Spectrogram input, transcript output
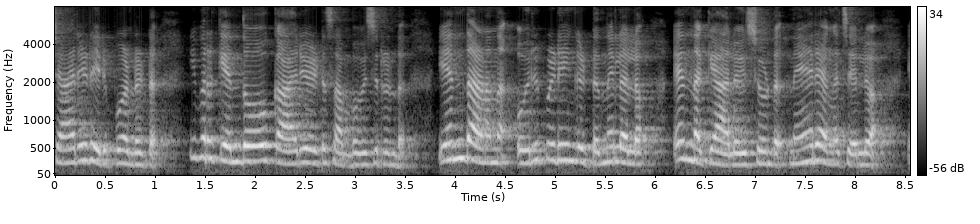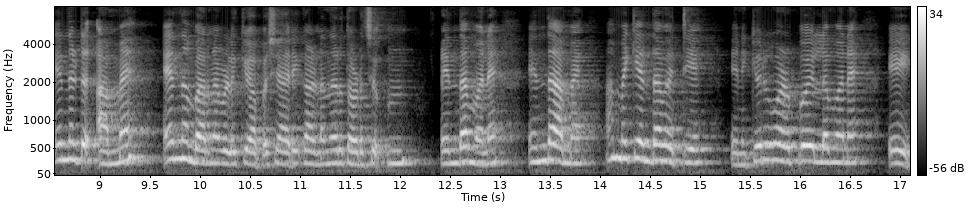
ഷാരിയുടെ ഇരിപ്പ് കണ്ടിട്ട് ഇവർക്ക് എന്തോ കാര്യമായിട്ട് സംഭവിച്ചിട്ടുണ്ട്. എന്താണെന്ന് ഒരു പിടിയും കിട്ടുന്നില്ലല്ലോ എന്നൊക്കെ ആലോചിച്ചുകൊണ്ട് നേരെ അങ്ങ് ചെല്ലുക എന്നിട്ട് അമ്മേ എന്നും പറഞ്ഞ് വിളിക്കുക അപ്പോൾ ഷാരി കണ്ണുനീർ തുടച്ചു. "ഉം, എന്താ മോനെ? എന്താ അമ്മേ? അമ്മയ്ക്ക് എന്താ പറ്റിയേ? എനിക്കൊരു കുഴപ്പമില്ല മോനെ. ഏയ്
